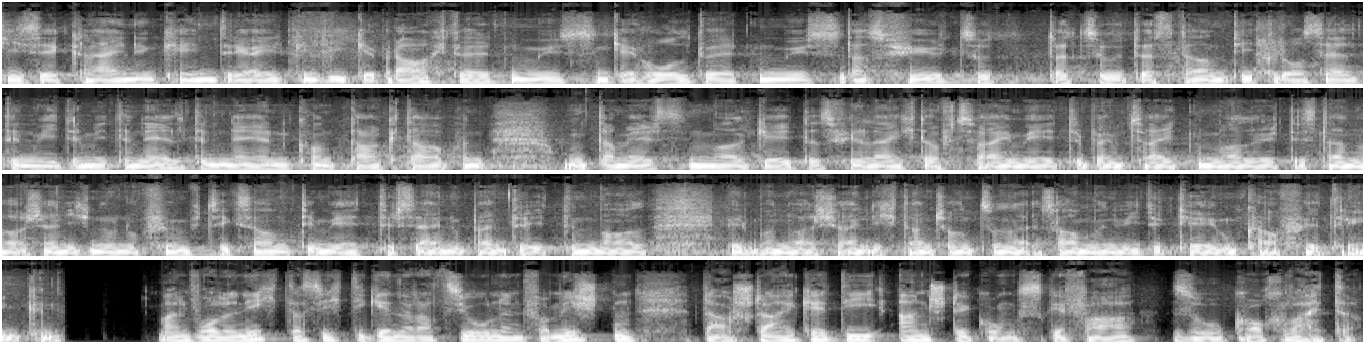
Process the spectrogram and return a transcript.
diese kleinen Kinder ja irgendwie gebracht werden müssen, geholt werden müssen. Das führt zu, dazu, dass dann die Großeltern wieder mit den Eltern näheren Kontakt haben. Und am ersten Mal geht das vielleicht auf zwei Meter, beim zweiten Mal wird es dann wahrscheinlich nur noch 50 Zentimeter sein und beim dritten Mal wird man wahrscheinlich dann schon zusammen wieder Tee und Kaffee trinken. Man wolle nicht, dass sich die Generationen vermischten, da steige die Ansteckungsgefahr, so Koch weiter.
